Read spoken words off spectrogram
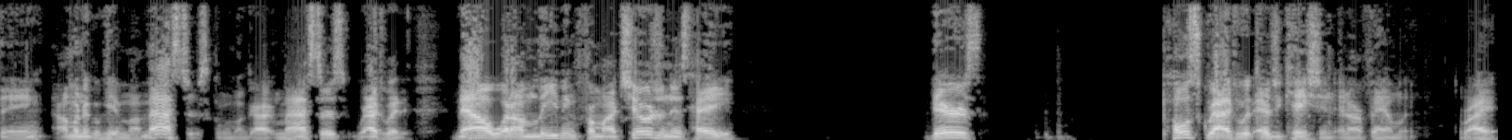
thing. I'm gonna go get my master's. My master's, graduated. Now what I'm leaving for my children is, hey, there's postgraduate education in our family, right?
